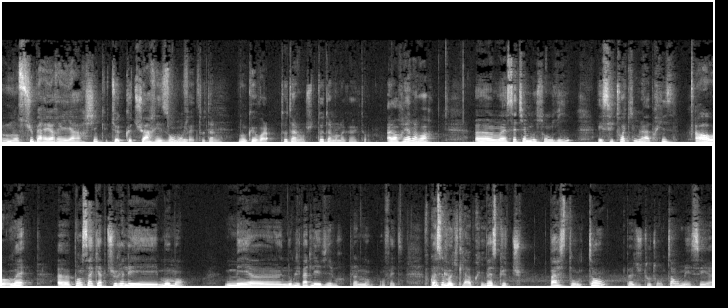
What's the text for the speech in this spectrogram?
mon supérieur hiérarchique que, que tu as raison en fait. totalement. Donc euh, voilà. Totalement, je suis totalement d'accord avec toi. Alors, rien à voir. Euh, ma septième leçon de vie, et c'est toi qui me l'as apprise. Oh. Ouais. Euh, pense à capturer les moments, mais n'oublie pas de les vivre pleinement, en fait. Pourquoi c'est moi qui te l'ai appris? Parce que tu passes ton temps, pas du tout ton temps, mais c'est euh,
